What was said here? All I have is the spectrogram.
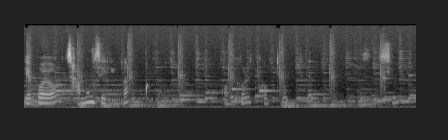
예뻐요? 자몽색인가? 어 이거를 겉으로 쓱슉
